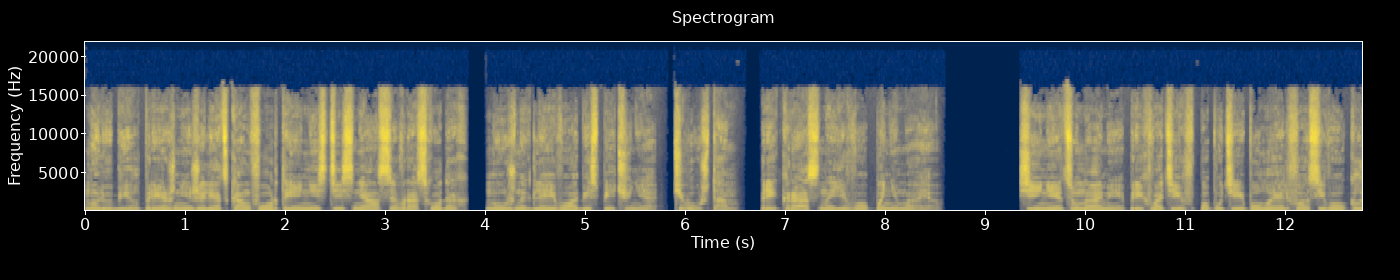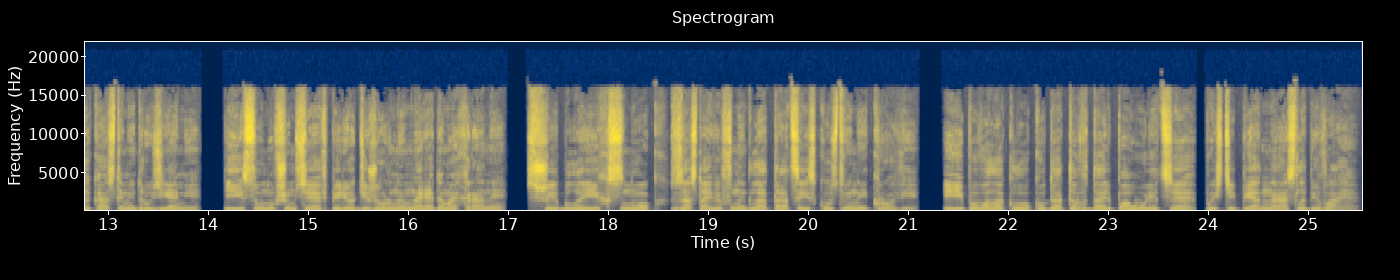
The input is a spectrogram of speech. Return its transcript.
Но любил прежний жилец комфорта и не стеснялся в расходах, нужных для его обеспечения. Чего уж там, прекрасно его понимаю. Синее цунами, прихватив по пути полуэльфа с его клыкастыми друзьями и сунувшимся вперед дежурным нарядом охраны, сшибло их с ног, заставив наглотаться искусственной крови, и поволокло куда-то вдаль по улице, постепенно ослабевая.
